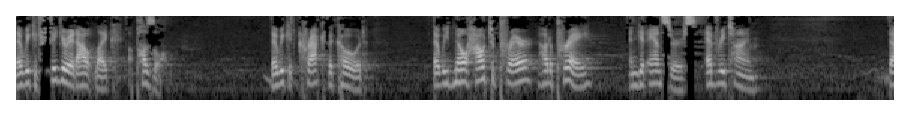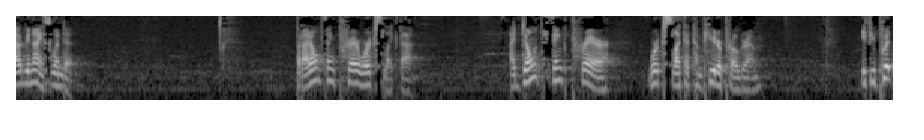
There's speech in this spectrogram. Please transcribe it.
that we could figure it out like a puzzle, that we could crack the code, that we'd know how to pray, how to pray and get answers every time. That would be nice, wouldn't it? But I don't think prayer works like that. I don't think prayer works like a computer program. If you put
